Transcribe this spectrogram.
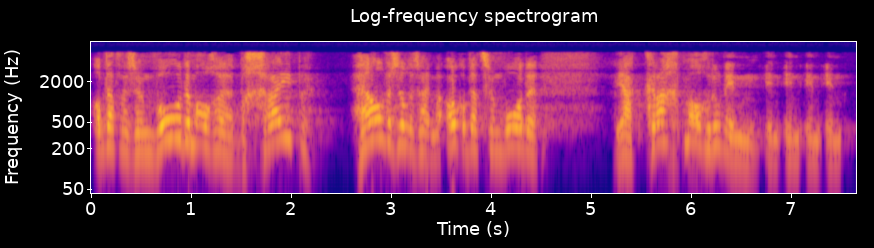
Opdat we zijn woorden mogen begrijpen. Helder zullen zijn, maar ook opdat zijn woorden ja, kracht mogen doen in, in, in, in, in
